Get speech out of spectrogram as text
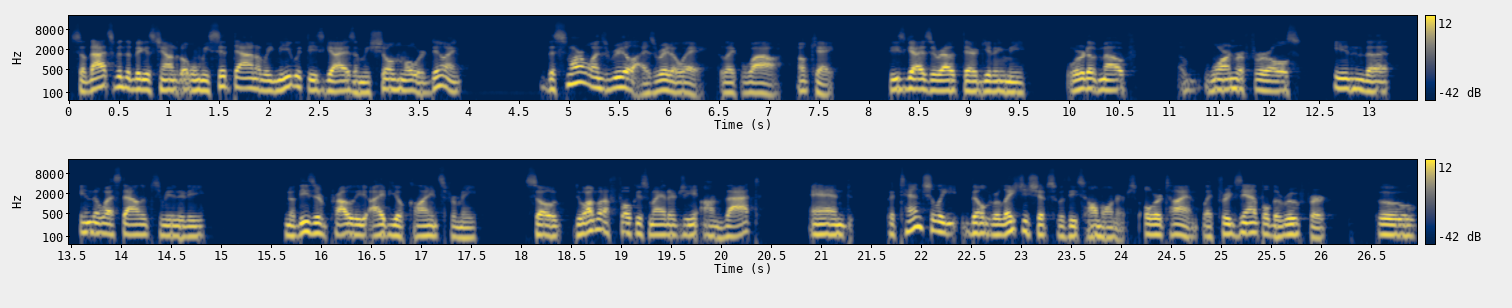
So that's been the biggest challenge. But when we sit down and we meet with these guys and we show them mm-hmm. what we're doing, the smart ones realize right away, they're like, wow, okay, these guys are out there giving me word of mouth, warm referrals in the in the West Island community. You know, these are probably ideal clients for me. So do I want to focus my energy on that and potentially build relationships with these homeowners over time? Like for example, the roofer who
